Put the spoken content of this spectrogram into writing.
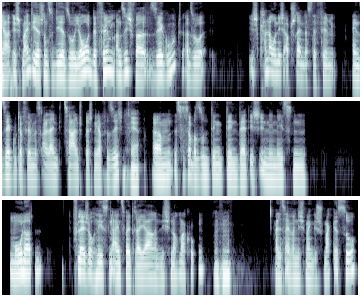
ja, ich meinte ja schon zu dir so, jo, der Film an sich war sehr gut. Also ich kann auch nicht abstreiten, dass der Film ein sehr guter Film ist. Allein die Zahlen sprechen ja für sich. Ja. Ähm, es ist aber so ein Ding, den werde ich in den nächsten Monaten, vielleicht auch nächsten ein, zwei, drei Jahren nicht nochmal gucken, Mhm. weil es einfach nicht mein Geschmack ist so.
